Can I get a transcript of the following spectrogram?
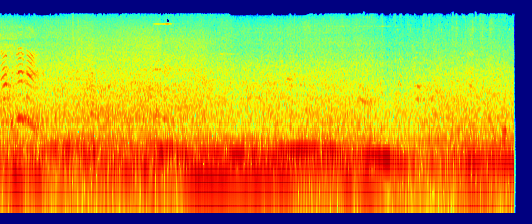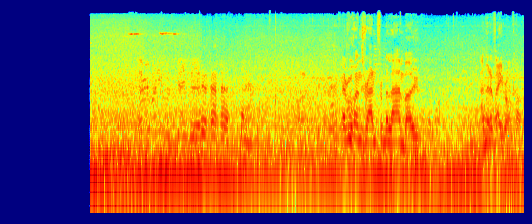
Lamborghini! Everyone's ran from the Lambo, and then a Veyron comes.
